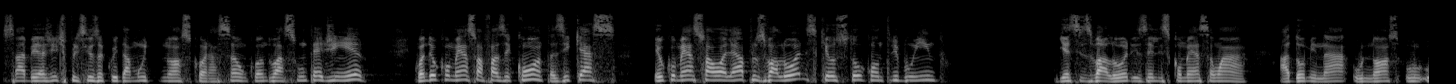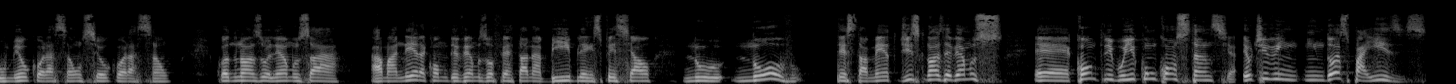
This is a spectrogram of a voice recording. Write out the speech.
Sabe, a gente precisa cuidar muito do nosso coração quando o assunto é dinheiro. Quando eu começo a fazer contas e que as, eu começo a olhar para os valores que eu estou contribuindo, e esses valores eles começam a, a dominar o, nosso, o, o meu coração, o seu coração. Quando nós olhamos a, a maneira como devemos ofertar na Bíblia, em especial no Novo Testamento, diz que nós devemos é, contribuir com constância. Eu tive em, em dois países,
